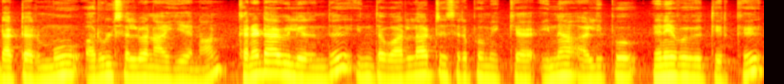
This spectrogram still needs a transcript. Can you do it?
டாக்டர் மு. அருள் செல்வன் ஆகிய நான் கனடாவிலிருந்து இந்த வரலாற்று சிறப்புமிக்க இன அழிப்பு நினைவகத்திற்கு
